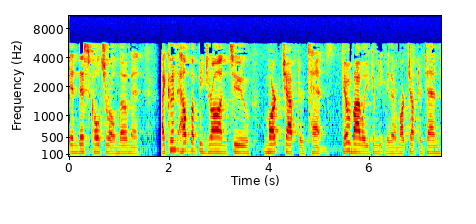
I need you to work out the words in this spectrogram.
in this cultural moment, I couldn't help but be drawn to Mark chapter 10. If you have a Bible, you can meet me there. Mark chapter 10,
